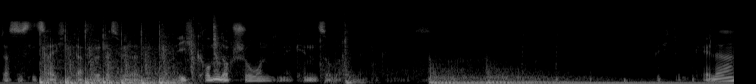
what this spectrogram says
Das ist ein Zeichen dafür, dass wir ich komme doch schon, den Erkennen-Zauber verwenden können. So. Richtung Keller.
